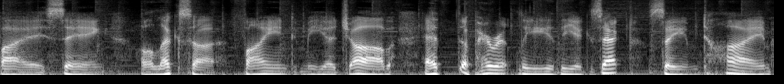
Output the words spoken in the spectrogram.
by saying, Alexa, find me a job at apparently the exact same time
